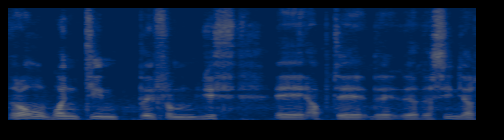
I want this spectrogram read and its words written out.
They're all one team uh, from youth uh, up to the, the, the senior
